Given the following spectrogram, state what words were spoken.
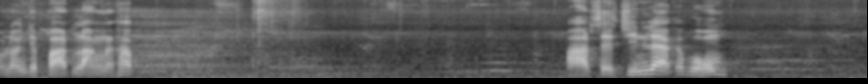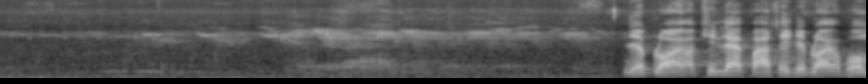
กำลังจะปาดลังนะครับ ปาดเสร็จชิ้นแรกครับผม เรียบร้อยครับชิ้นแรกปาดเสร็จเรียบร้อยครับผม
